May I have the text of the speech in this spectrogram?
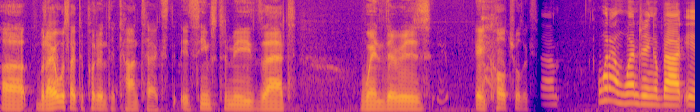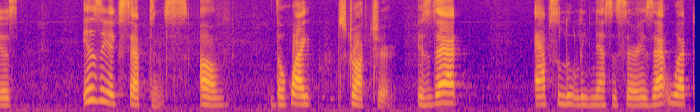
Uh, but I always like to put it into context. It seems to me that when there is a cultural. Um, what I'm wondering about is, is the acceptance of the white structure, is that absolutely necessary? Is that what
